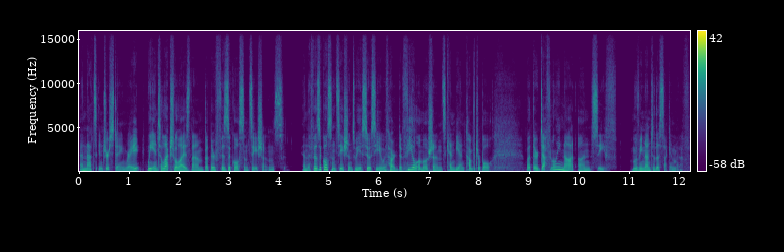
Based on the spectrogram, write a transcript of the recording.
and that's interesting, right? We intellectualize them, but they're physical sensations. And the physical sensations we associate with hard to feel emotions can be uncomfortable, but they're definitely not unsafe. Moving on to the second myth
